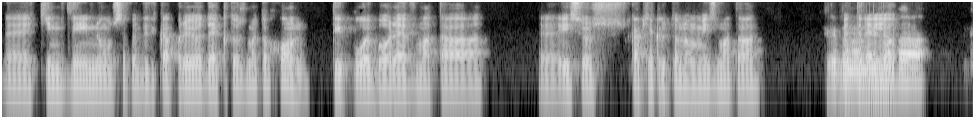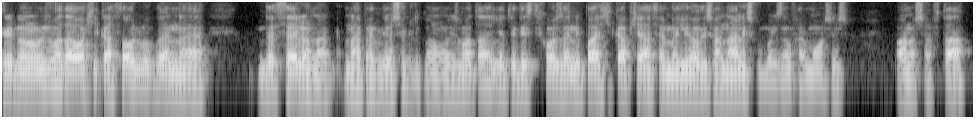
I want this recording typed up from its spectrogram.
ε, κινδύνου σε επενδυτικά προϊόντα εκτός μετοχών, τύπου εμπορεύματα, ε, ίσως κάποια κρυπτονομίσματα, κρυπτονομίσματα, κρυπτονομίσματα όχι καθόλου, δεν, ε, δεν θέλω να, να επενδύω σε κρυπτονομίσματα, γιατί δυστυχώς δεν υπάρχει κάποια θεμελιώδης ανάλυση που μπορείς να εφαρμόσεις πάνω σε αυτά.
